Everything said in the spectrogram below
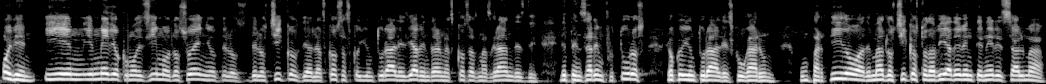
Muy bien, y en, medio, como decimos, los sueños de los, de los chicos, de las cosas coyunturales, ya vendrán las cosas más grandes, de, pensar en futuros. Lo coyuntural es jugar un, partido, además los chicos todavía deben tener esa alma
